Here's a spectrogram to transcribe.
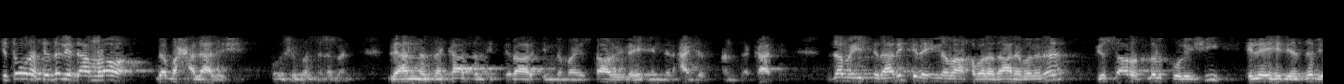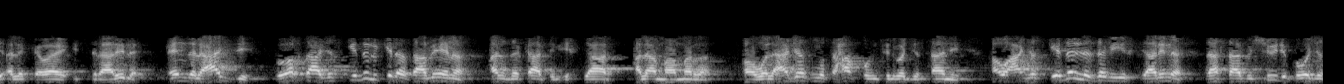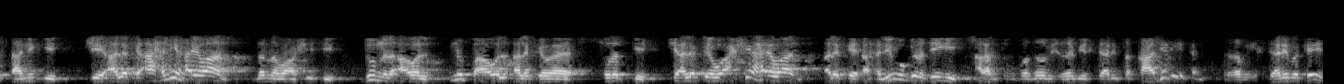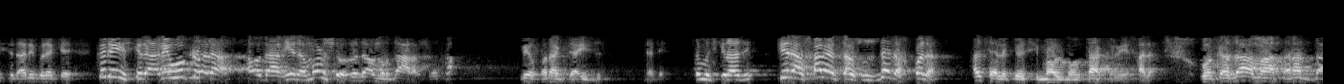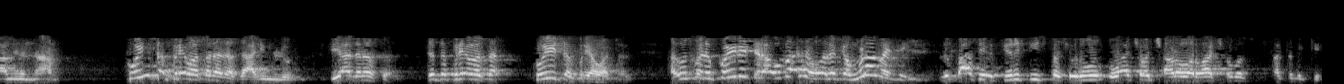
چې تو رسیدلې دا مړو د حلال شي خو شو مسله باندې لأن زکات الاضطرار انما يصار اليه ان العجز عن زکات زب اضطراری چې انما خبره دار بلنه يصار تل کول شي اليه د زب الکوای اضطراری له عند العجز وقت عجز کېدل کې د تابعنا الزکات الاختيار على ما مر او العجز متحق في الوجه الثاني او عجز کېدل له ذوی اختیارنه دا ثابت شوی دی په وجه ثاني کې چې الک اهلی حیوان د نواشي سي دون الاول نه په اول الک صورت کې چې الک وحشي حیوان الک اهلی وګرځيږي هغه په ذوی اختیاري ته قادر یې کن ذوی اختیاري به کې استداري برکه کله استداري وکړه او دا غینه مرشو دا مردار شو به فرق جایز نه ده څه مشکلات دي تیر اثر تاسو زده د خپل اصل کې سي معلومات کوي خلا وکذا ما تردع من النعم کوئی ته پریوتل د ظالم لو یاد نفس ته ته پریوتل کوئی ته پریوتل اوس باندې کوئی نه تر او باندې ولا کمړه مې دي د پاسه تیر تیس په شروع واچو چاړو ور واچو بس پته بکی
